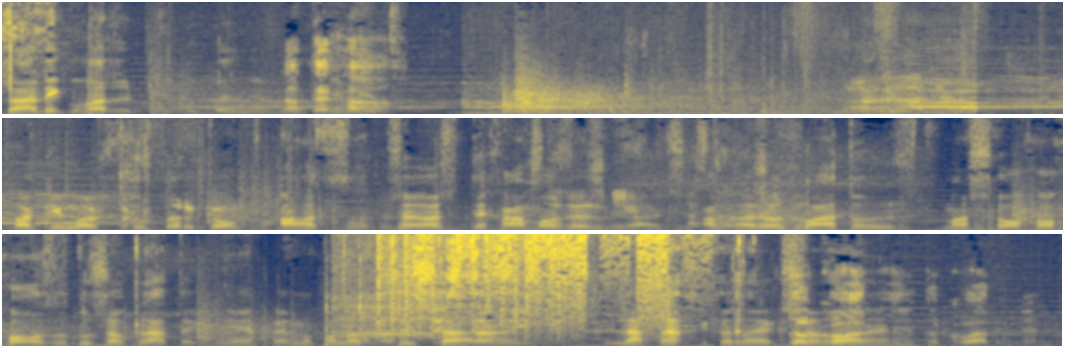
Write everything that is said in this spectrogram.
Sławik, uważaj, bo kupę nie Na TH. Taki masz super komp ac, że aż DH możesz grać. A RO2 to już masz ho ho ho, za dużo klatek, nie? Pewno ponad 300 i latać pewno jak szalone. Dokładnie, dokładnie.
